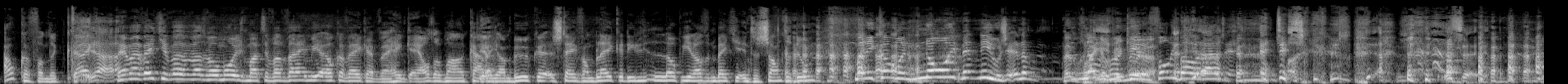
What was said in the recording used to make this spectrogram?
Auke van de... Kijk, Ja. Nee, maar weet je wat, wat wel mooi is, Martin? Want wij hier elke week hebben Henk Elderman, Karel Ja. Jan Buurken, Stefan Bleken. Die lopen hier altijd een beetje interessant te doen. maar die komen nooit met nieuws. En dan nodigen we een een keer een volleybal eruit. Het is... Eh,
